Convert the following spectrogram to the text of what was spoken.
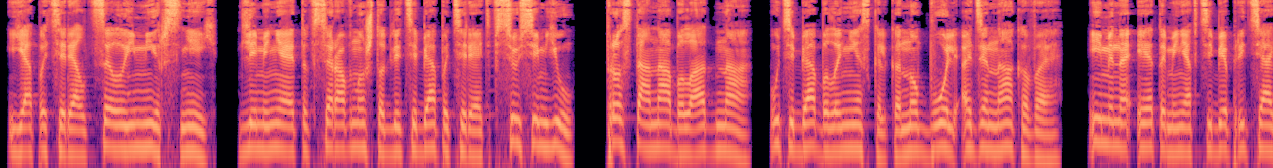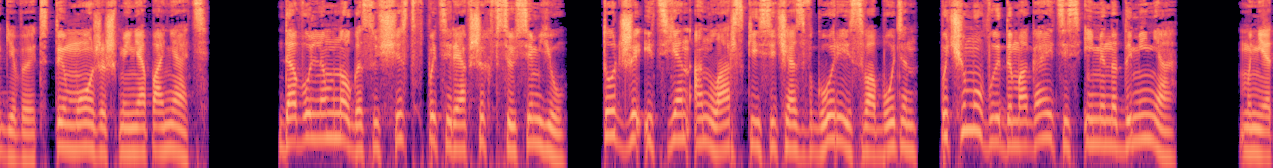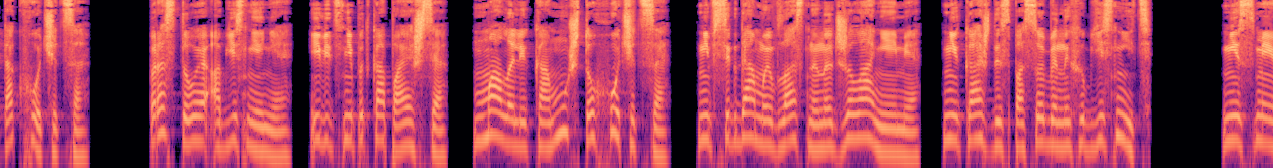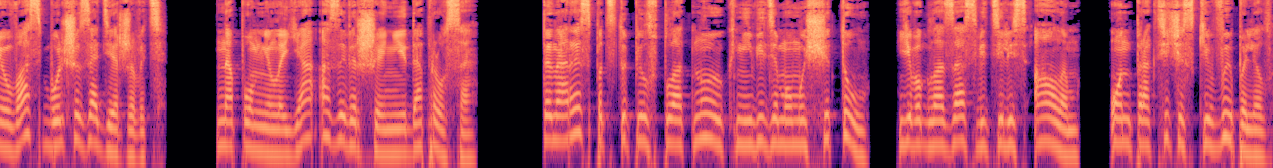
Я потерял целый мир с ней. Для меня это все равно, что для тебя потерять всю семью. Просто она была одна, у тебя было несколько, но боль одинаковая. Именно это меня в тебе притягивает, ты можешь меня понять. Довольно много существ, потерявших всю семью. Тот же Этьен Анларский сейчас в горе и свободен. Почему вы домогаетесь именно до меня? Мне так хочется. Простое объяснение, и ведь не подкопаешься. Мало ли кому что хочется. Не всегда мы властны над желаниями, не каждый способен их объяснить. Не смею вас больше задерживать напомнила я о завершении допроса. Тенарес подступил вплотную к невидимому щиту. Его глаза светились алым, он практически выпалил.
